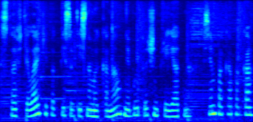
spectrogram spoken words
Ставьте лайки, подписывайтесь на мой канал, мне будет очень приятно. Всем пока-пока!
